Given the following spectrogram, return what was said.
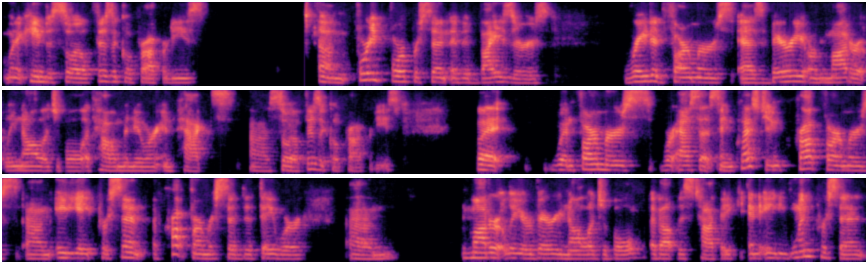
when it came to soil physical properties, 44% um, of advisors rated farmers as very or moderately knowledgeable of how manure impacts uh, soil physical properties. But when farmers were asked that same question, crop farmers, 88% um, of crop farmers said that they were um, moderately or very knowledgeable about this topic, and 81%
